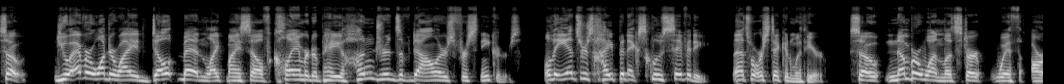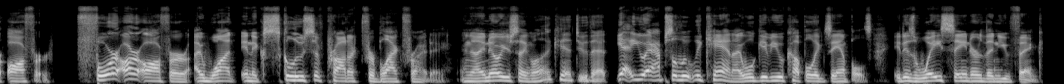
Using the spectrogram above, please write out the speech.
So, do you ever wonder why adult men like myself clamor to pay hundreds of dollars for sneakers? Well, the answer is hype and exclusivity. That's what we're sticking with here. So, number one, let's start with our offer. For our offer, I want an exclusive product for Black Friday. And I know you're saying, well, I can't do that. Yeah, you absolutely can. I will give you a couple examples. It is way saner than you think.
